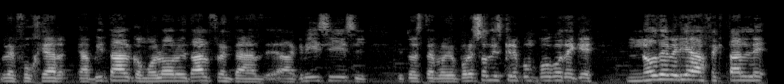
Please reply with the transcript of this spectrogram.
refugiar capital como el oro y tal frente a a la crisis y, y todo este rollo. Por eso discrepo un poco de que no debería afectarle,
